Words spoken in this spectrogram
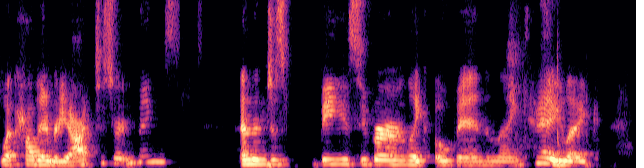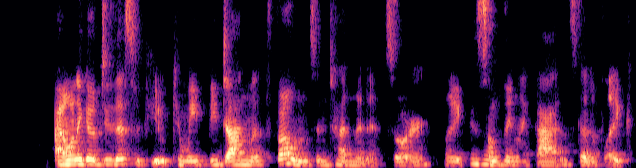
what how they react to certain things and then just be super like open and like hey like I want to go do this with you. Can we be done with phones in 10 minutes or like mm-hmm. something like that instead of like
